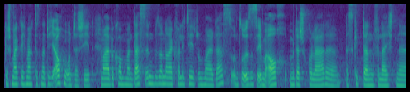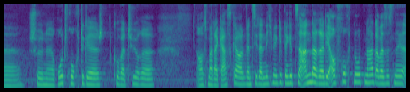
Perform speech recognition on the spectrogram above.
Geschmacklich macht das natürlich auch einen Unterschied. Mal bekommt man das in besonderer Qualität und mal das. Und so ist es eben auch mit der Schokolade. Es gibt dann vielleicht eine schöne rotfruchtige Kuvertüre aus Madagaskar und wenn es die dann nicht mehr gibt, dann gibt es eine andere, die auch Fruchtnoten hat, aber es ist eine,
